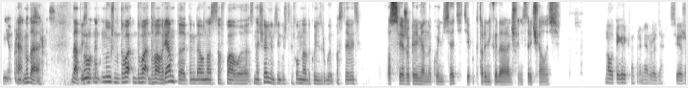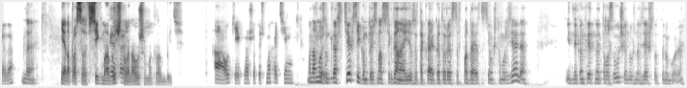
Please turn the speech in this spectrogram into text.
не а, ну да. Да, то ну, есть нужно два, два, два варианта, когда у нас совпало с начальным сигма-штрихом, надо какой-нибудь другой поставить. Просто свежую переменную какую-нибудь взять, типа, которая никогда раньше не встречалась. Ну вот Y, например, вроде свежая, да? Да. Не, она просто в сигма обычного она уже могла быть. А, окей, хорошо. То есть мы хотим... Ну, нам нужно для всех сигм, то есть у нас всегда найдется такая, которая совпадает с тем, что мы взяли. И для конкретно этого случая нужно взять что-то другое.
